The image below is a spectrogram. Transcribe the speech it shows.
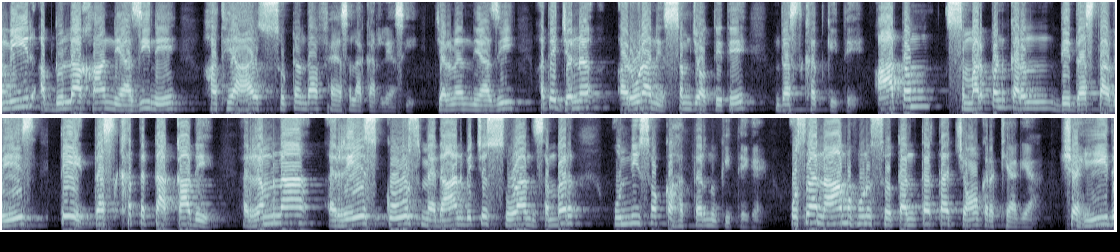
ਅਮੀਰ ਅਬਦੁੱਲਾ ਖਾਨ ਨਿਆਜ਼ੀ ਨੇ ਹਥਿਆਰ ਸੁੱਟਣ ਦਾ ਫੈਸਲਾ ਕਰ ਲਿਆ ਸੀ। ਜਨਰਲ ਨਿਆਜ਼ੀ ਅਤੇ ਜਨ ਅਰੋੜਾ ਨੇ ਸਮਝੌਤੇ ਤੇ ਦਸਤਖਤ ਕੀਤੇ। ਆਤਮ ਸਮਰਪਣ ਕਰਨ ਦੇ ਦਸਤਾਵੇਜ਼ ਤੇ ਦਸਖਤ ਢਾਕਾ ਦੇ ਰਮਨਾ ਰੇਸ ਕੋਰਸ ਮੈਦਾਨ ਵਿੱਚ 16 ਦਸੰਬਰ 1971 ਨੂੰ ਕੀਤੇ ਗਏ। ਉਸ ਦਾ ਨਾਮ ਹੁਣ ਸੁਤੰਤਰਤਾ ਚੌਂਕ ਰੱਖਿਆ ਗਿਆ। ਸ਼ਹੀਦ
